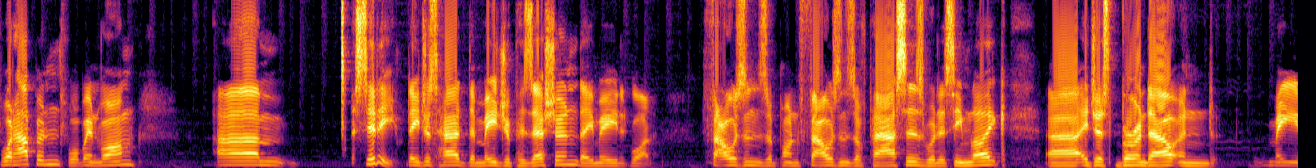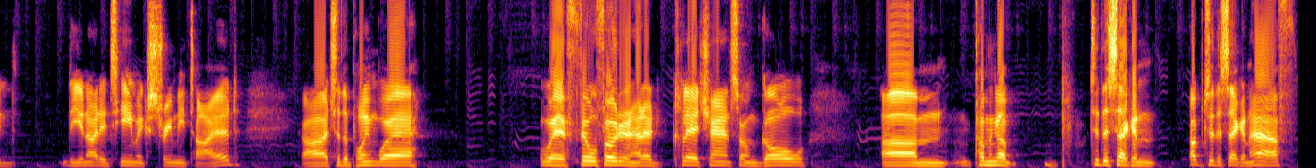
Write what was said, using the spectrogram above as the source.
what happened? What went wrong? Um, City. They just had the major possession. They made what thousands upon thousands of passes. What it seemed like. Uh, it just burned out and made the United team extremely tired uh, to the point where where Phil Foden had a clear chance on goal um, coming up to the second up to the second half.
